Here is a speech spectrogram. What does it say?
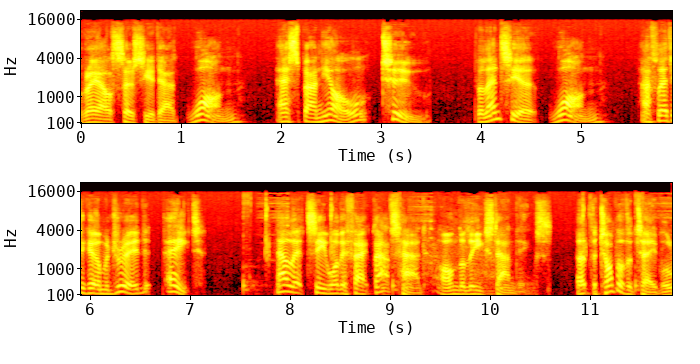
Real Sociedad one. Espanyol 2, Valencia 1, Atletico Madrid 8. Now let's see what effect that's had on the league standings. At the top of the table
